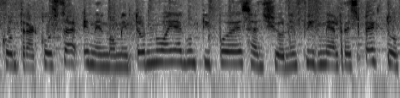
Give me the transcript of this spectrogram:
contra Costa en el momento no hay algún tipo de sanción en firme al respecto.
